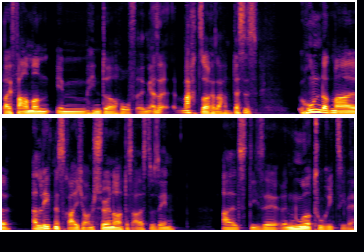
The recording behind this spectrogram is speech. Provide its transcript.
bei Farmern im Hinterhof irgendwie. Also macht solche Sachen. Das ist hundertmal erlebnisreicher und schöner, das alles zu sehen, als diese nur Touri-Ziele.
